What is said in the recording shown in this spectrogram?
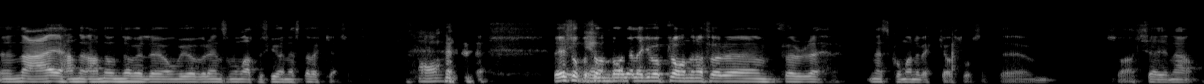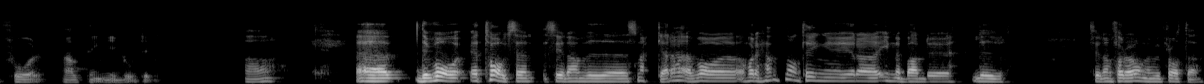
Eh, Nej, han, han undrar väl eh, om vi är överens om att vi ska göra nästa vecka. Så. Ja, Det är så på söndag. Jag lägger upp planerna för, eh, för eh, nästkommande vecka och så. Så att, eh, så att tjejerna får allting i god tid. ja. Eh, Det var ett tag sedan, sedan vi snackade här. Vad, har det hänt någonting i era innebandyliv sedan förra gången vi pratade?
